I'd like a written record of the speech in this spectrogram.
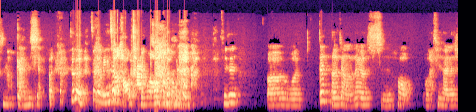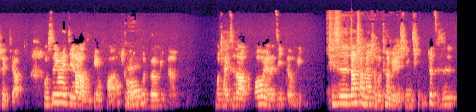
感想？这个这个名称好长哦。其实，呃，我在得奖的那个时候，我其实还在睡觉。我是因为接到老师电话.说我得名了。我才知道，哦，原来自己得名。其实当下没有什么特别的心情，就只是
